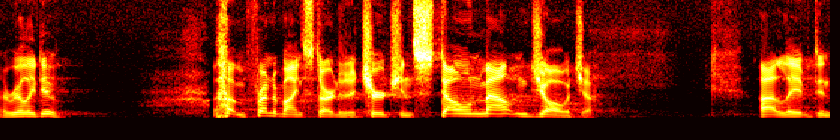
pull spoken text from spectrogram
I really do. Um, a friend of mine started a church in Stone Mountain, Georgia. I lived in,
